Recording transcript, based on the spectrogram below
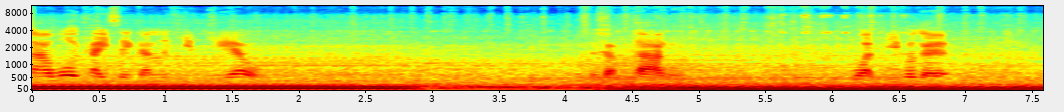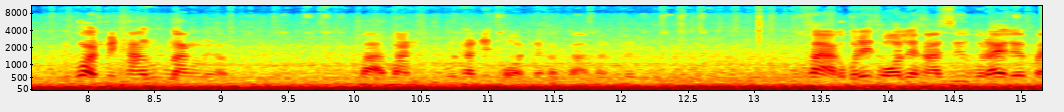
ลาวไทยใส่กันและเขียนแก้วนะครับทางวัดนี้เขาแกก่อนเป็นทางลูกลังนะครับป่ามันท่านได้ถอนนะครับป่ามันนั้นผู้ค้าก็ไม่ได้ถอนเลยหาซื้อบ่ได้เลยไป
